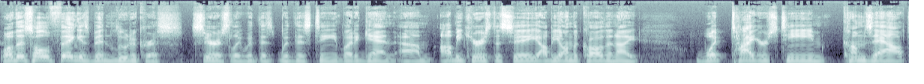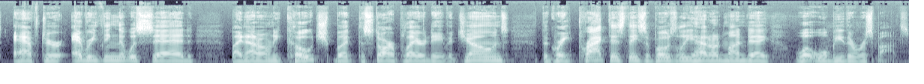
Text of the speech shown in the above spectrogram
Well, this whole thing has been ludicrous, seriously, with this with this team. But again, um, I'll be curious to see. I'll be on the call tonight. What Tigers team comes out after everything that was said by not only coach but the star player David Jones, the great practice they supposedly had on Monday. What will be their response?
